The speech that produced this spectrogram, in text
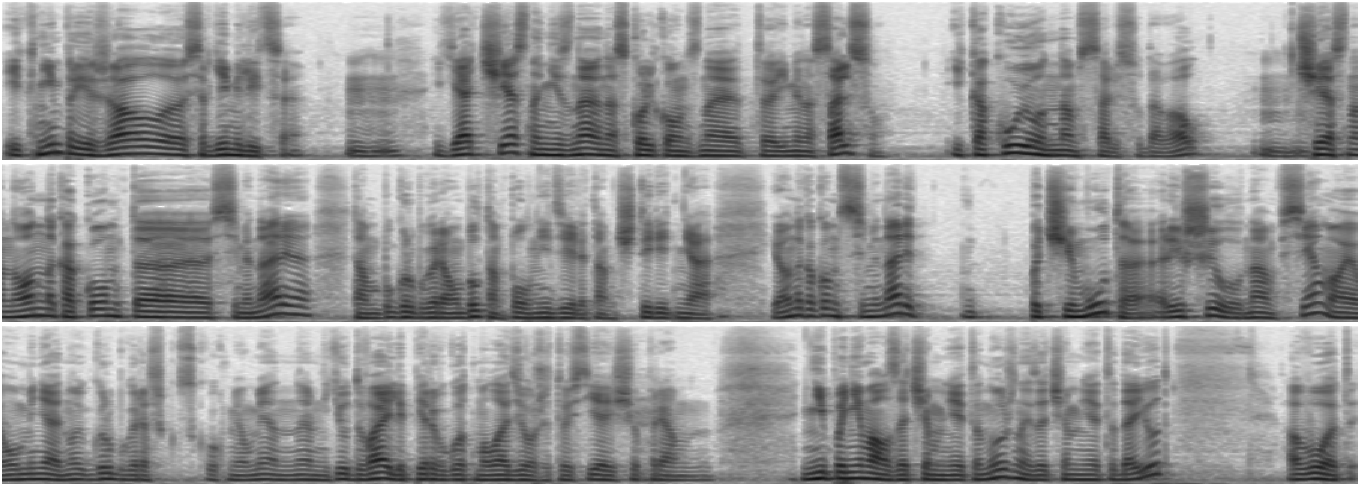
и к ним приезжал Сергей Милиция. Mm-hmm. Я честно не знаю, насколько он знает именно сальсу, и какую он нам сальсу давал, Mm-hmm. Честно, но он на каком-то семинаре, там, грубо говоря, он был там полнедели, там, 4 дня, и он на каком-то семинаре почему-то решил нам всем, а у меня, ну, грубо говоря, сколько у меня, у меня, наверное, Ю2 или первый год молодежи, то есть я еще прям не понимал, зачем мне это нужно и зачем мне это дают. Вот.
